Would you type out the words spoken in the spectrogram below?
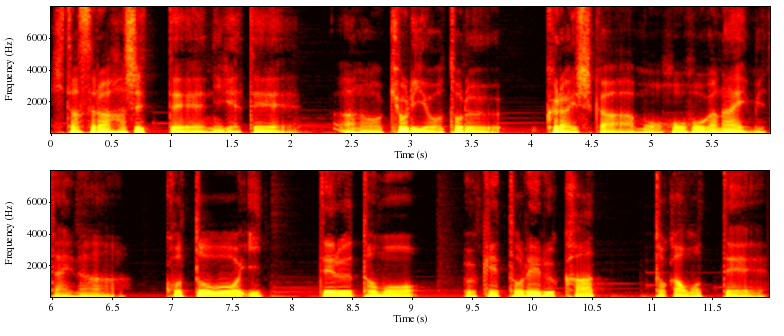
ひたすら走って逃げて、あの、距離を取るくらいしかもう方法がないみたいなことを言ってるとも受け取れるかとか思って、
